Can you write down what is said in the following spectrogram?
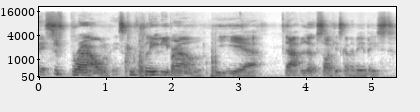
It's just brown. It's completely brown. Yeah, that looks like it's going to be a beast.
